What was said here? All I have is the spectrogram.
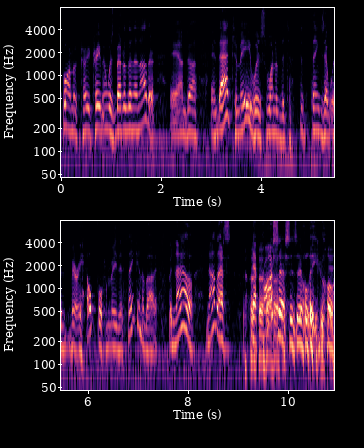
form of tra- treatment was better than another, and uh, and that to me was one of the, t- the, things that was very helpful for me to thinking about it. But now now that's that process is illegal.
